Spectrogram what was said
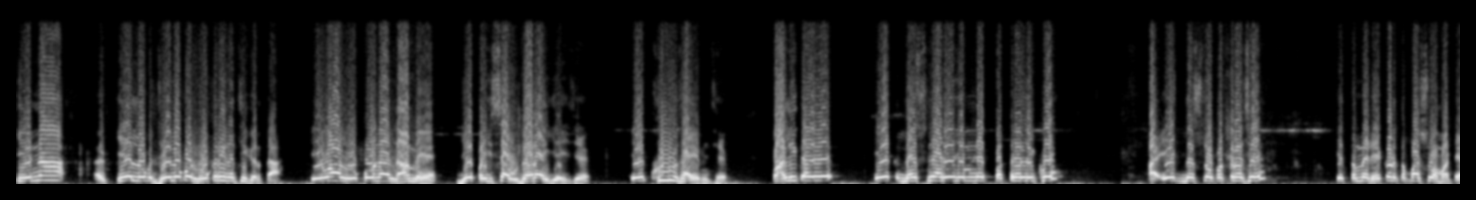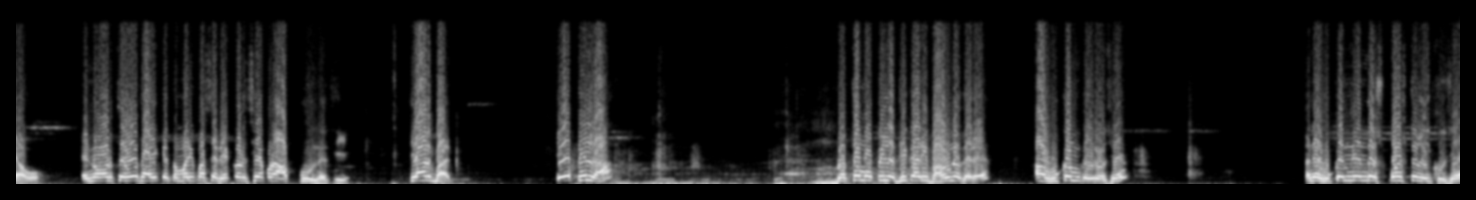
કેના, કે જે લોકો નોકરી નથી કરતા, એવા લોકોના નામે જે પૈસા ઉધારાઈ જાય છે, એ ખુલ્લું થાય એમ છે. પાલિકાએ એક દસના રોજ અમને પત્ર લખો આ એક દસનો પત્ર છે કે તમે રેકર્ડ તપાસવા માટે આવો. એનો અર્થ એવો થાય કે તમારી પાસે રેકર્ડ છે, પણ આપવું નથી. ત્યારબાદ, એ પહેલા પ્રથમ અપીલ અધિકારી ભાવનગરે આ હુકમ કર્યો છે. અને હુકમની અંદર સ્પષ્ટ લખ્યું છે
